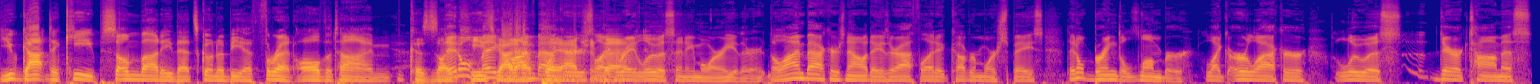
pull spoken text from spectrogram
you got to keep somebody that's going to be a threat all the time because like they don't he's got to have play linebackers action like back. Ray Lewis anymore either. The linebackers nowadays are athletic, cover more space. They don't bring the lumber like Urlacher, Lewis, Derrick Thomas,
